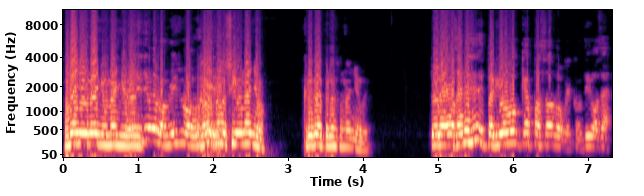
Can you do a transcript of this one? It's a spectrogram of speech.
Un año, un año, un año, un Yo año. llevo lo mismo, güey. No, no, sí, un año. Creo que apenas un año, güey. Pero, o sea, en ese periodo, ¿qué ha pasado, güey, contigo? O sea,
